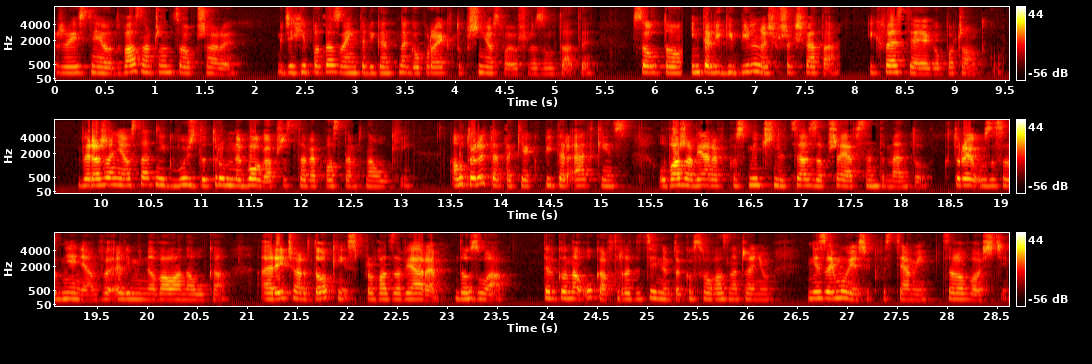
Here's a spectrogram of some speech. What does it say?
że istnieją dwa znaczące obszary, gdzie hipoteza inteligentnego projektu przyniosła już rezultaty – są to inteligibilność wszechświata i kwestia jego początku. Wyrażenie ostatni gwóźdź do trumny Boga przedstawia postęp nauki. Autorytet taki jak Peter Atkins uważa wiarę w kosmiczny cel za przejaw sentymentu, której uzasadnienia wyeliminowała nauka, a Richard Dawkins sprowadza wiarę do zła. Tylko nauka w tradycyjnym tego słowa znaczeniu nie zajmuje się kwestiami celowości.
